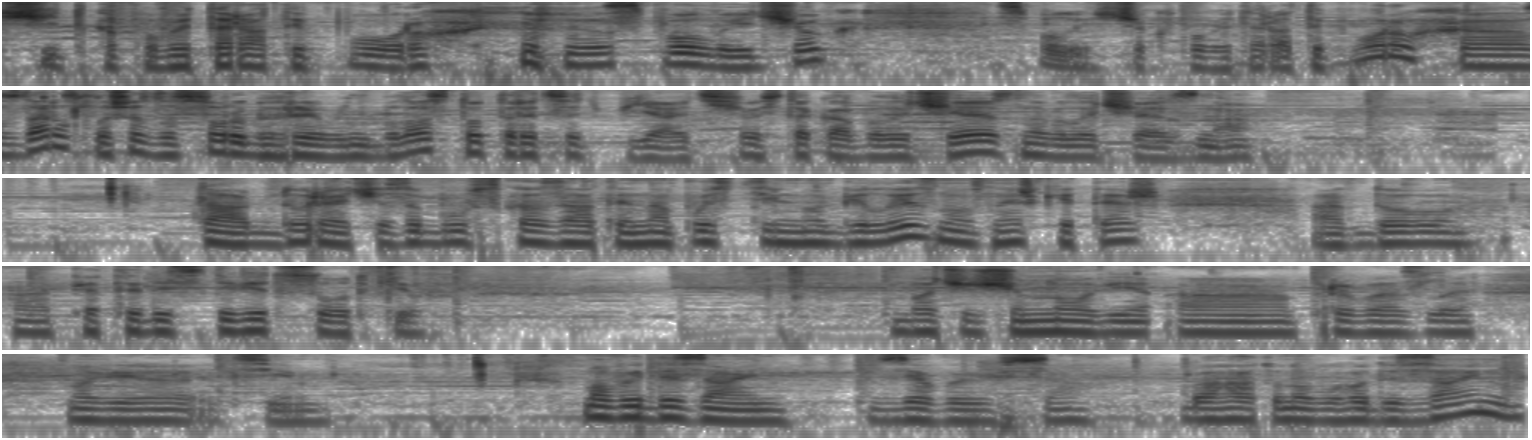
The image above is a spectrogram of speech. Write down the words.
Щітка повитирати порох з поличок. З поличок повитирати порох. Зараз лише за 40 гривень, була 135. Ось така величезна, величезна. Так, до речі, забув сказати, на постільну білизну знижки теж до 50%. Бачу, що нові привезли нові ці. Новий дизайн з'явився. Багато нового дизайну.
